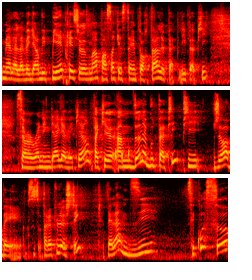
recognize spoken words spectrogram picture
mais elle, l'avait gardé bien précieusement, pensant que c'était important, le les papiers c'est un running gag avec elle. Fait que, elle me donne un bout de papier, puis j'ai ah, ben, ça, t'aurais pu le jeter. Mais là, elle me dit, c'est quoi ça,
